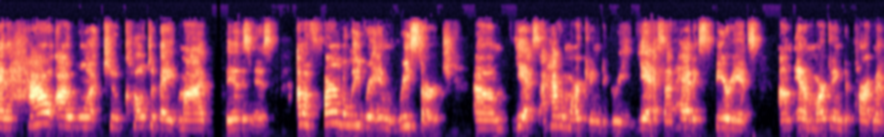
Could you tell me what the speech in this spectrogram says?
and how I want to cultivate my business. I'm a firm believer in research. Um, yes, I have a marketing degree. Yes, I've had experience um, in a marketing department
